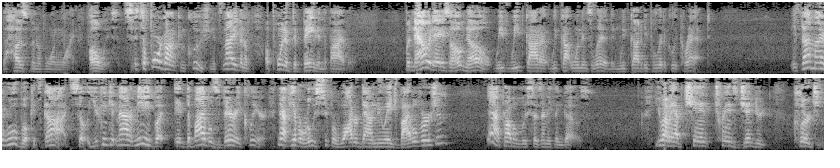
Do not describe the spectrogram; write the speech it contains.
the husband of one wife. Always. It's, it's a foregone conclusion. It's not even a, a point of debate in the Bible. But nowadays, oh no, we've we've got to we've got women's lib and we've got to be politically correct. It's not my rule book, it's God's. So you can get mad at me, but it, the Bible's very clear. Now, if you have a really super watered down New Age Bible version, yeah, it probably says anything goes. You probably have chan- transgendered clergy.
